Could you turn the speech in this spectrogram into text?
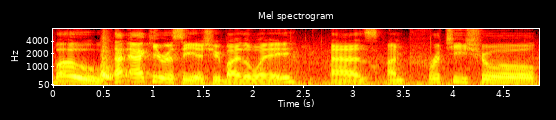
Whoa! That accuracy issue, by the way, as I'm pretty sure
